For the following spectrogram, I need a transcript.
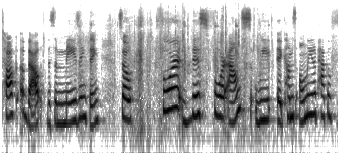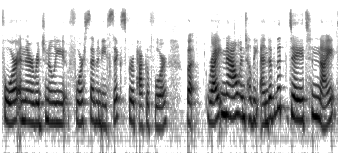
talk about this amazing thing. So for this four ounce, we it comes only in a pack of four, and they're originally 476 for a pack of four. But right now, until the end of the day tonight,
